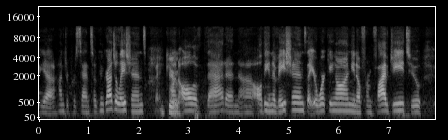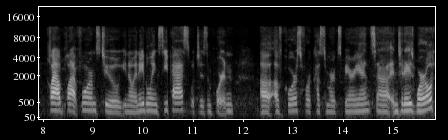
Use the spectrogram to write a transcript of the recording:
Yeah, 100%. So, congratulations Thank you. on all of that and uh, all the innovations that you're working on, you know, from 5G to cloud platforms to, you know, enabling CPaaS, which is important, uh, of course, for customer experience uh, in today's world.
